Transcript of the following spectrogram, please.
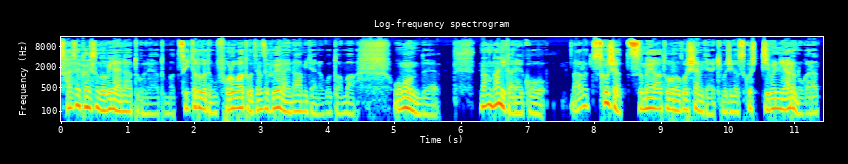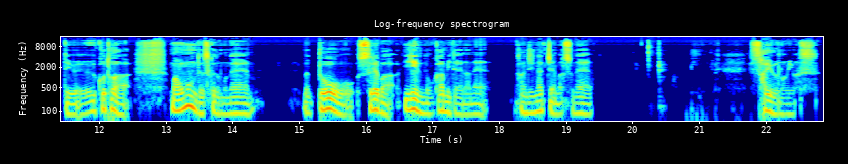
再生回数伸びないなとかね、あと、まあ、ツイッターとかでもフォロワーとか全然増えないな、みたいなことは、まあ、思うんで、何かね、こう、ある、少しは爪痕を残したみたいな気持ちが少し自分にあるのかなっていうことは、まあ思うんですけどもね、どうすればいいのかみたいなね、感じになっちゃいますね。左右飲みます。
